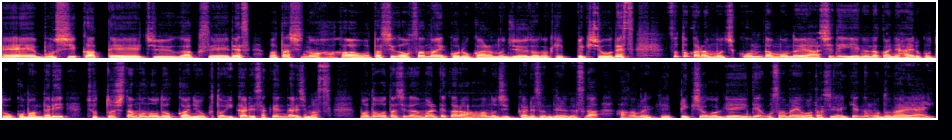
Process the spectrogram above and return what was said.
えー、母子家庭中学生です。私の母は私が幼い頃からの重度の潔癖症です。外から持ち込んだものや足で家の中に入ることを拒んだり、ちょっとしたものをどこかに置くと怒り叫んだりします。また私が生まれてから母の実家に住んでるんですが、母の潔癖症が原因で幼い私が意見のも怒鳴り合い、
